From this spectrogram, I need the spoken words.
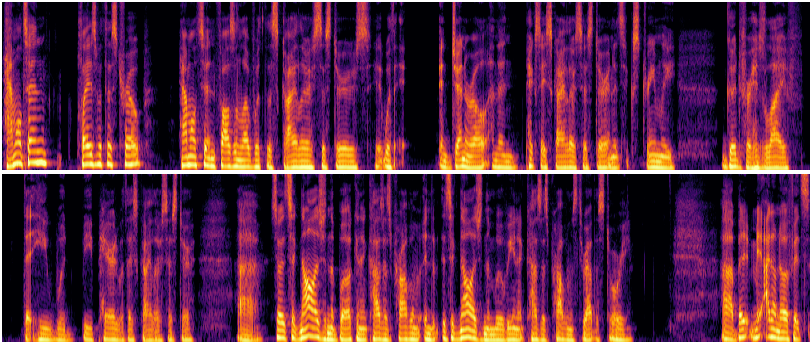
Hamilton plays with this trope. Hamilton falls in love with the Schuyler sisters, with in general, and then picks a Schuyler sister, and it's extremely good for his life that he would be paired with a Schuyler sister. So it's acknowledged in the book, and it causes problem. it's acknowledged in the movie, and it causes problems throughout the story. Uh, but may, I don't know if it's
